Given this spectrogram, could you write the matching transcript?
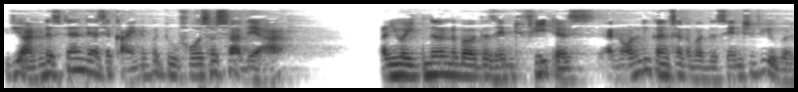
If you understand there's a kind of a two forces are there, and you are ignorant about the centrifuges and only concerned about the centrifugal,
